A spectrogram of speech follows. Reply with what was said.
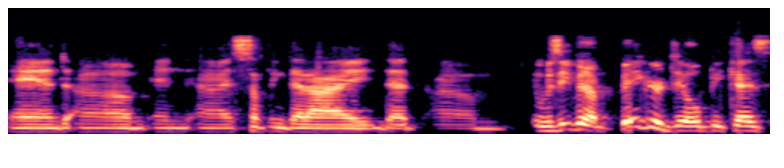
and um, and uh, something that I that um, it was even a bigger deal because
